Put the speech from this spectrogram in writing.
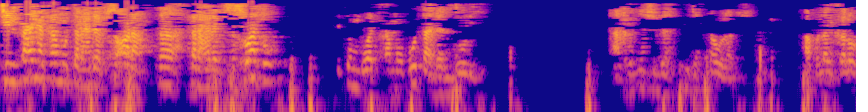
cintanya kamu terhadap seorang, terhadap sesuatu, itu membuat kamu buta dan tuli. Akhirnya sudah tidak tahu lagi. Apalagi kalau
